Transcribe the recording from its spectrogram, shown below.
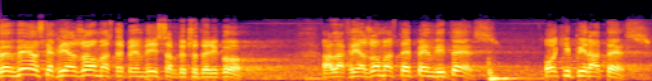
Βεβαίως και χρειαζόμαστε επενδύσεις από το εξωτερικό. Αλλά χρειαζόμαστε επενδυτές, όχι πειρατές.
